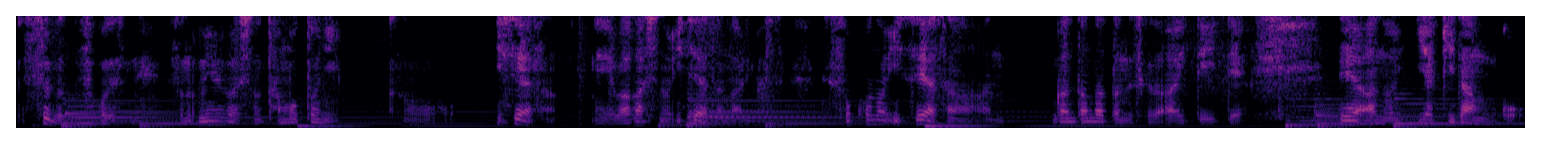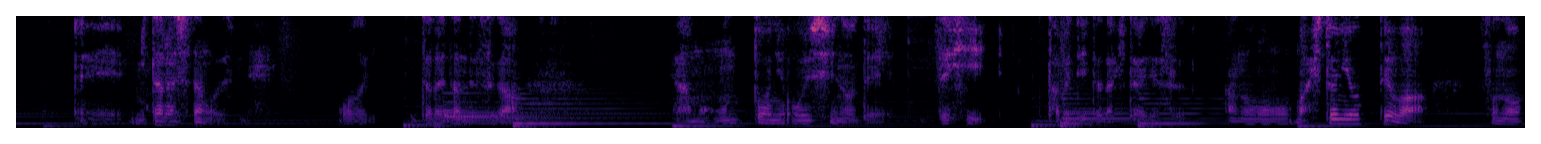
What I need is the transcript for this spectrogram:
ー、すぐそこですね、その海辺橋のたもとに、あの、伊勢屋さん、え和菓子の伊勢屋さんがあります。そこの伊勢屋さん、元旦だったんですけど、開いていて、で、あの、焼き団子、えみたらし団子ですね、をいただいたんですが、いや、もう本当に美味しいので、ぜひ食べていただきたいです。あの、まあ、人によっては、その、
